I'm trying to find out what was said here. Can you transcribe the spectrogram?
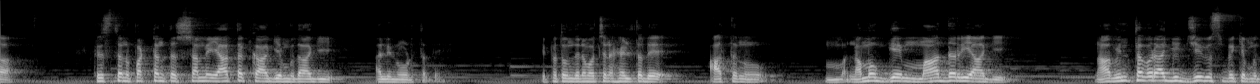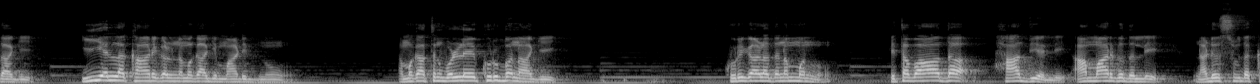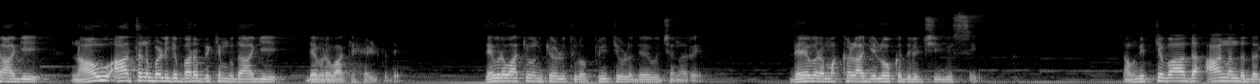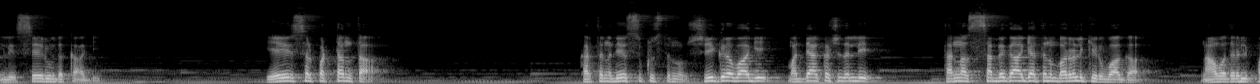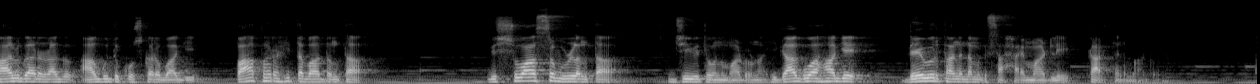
ಕ್ರಿಸ್ತನು ಪಟ್ಟಂಥ ಶ್ರಮೆ ಯಾತಕ್ಕಾಗಿ ಎಂಬುದಾಗಿ ಅಲ್ಲಿ ನೋಡ್ತದೆ. ಇಪ್ಪತ್ತೊಂದನೇ ವಚನ ಹೇಳ್ತದೆ, ಆತನು ನಮಗೆ ಮಾದರಿಯಾಗಿ, ನಾವಿಂಥವರಾಗಿ ಜೀವಿಸಬೇಕೆಂಬುದಾಗಿ ಈ ಎಲ್ಲ ಕಾರ್ಯಗಳು ನಮಗಾಗಿ ಮಾಡಿದ್ನು. ನಮಗಾತನು ಒಳ್ಳೆಯ ಕುರುಬನಾಗಿ, ಕುರಿಗಾಳದ ನಮ್ಮನ್ನು ಹಿತವಾದ ಹಾದಿಯಲ್ಲಿ, ಆ ಮಾರ್ಗದಲ್ಲಿ ನಡೆಸುವುದಕ್ಕಾಗಿ ನಾವು ಆತನ ಬಳಿಗೆ ಬರಬೇಕೆಂಬುದಾಗಿ ದೇವರ ವಾಕ್ಯ ಹೇಳ್ತದೆ. ದೇವರ ವಾಕ್ಯವನ್ನು ಕೇಳುತ್ತಿರುವ ಪ್ರೀತಿಯುಳ್ಳ ದೇವಜನರೇ, ದೇವರ ಮಕ್ಕಳಾಗಿ ಲೋಕದಲ್ಲಿ ಜೀವಿಸಿ ನಾವು ನಿತ್ಯವಾದ ಆನಂದದಲ್ಲಿ ಸೇರುವುದಕ್ಕಾಗಿ ಏರಿಸಲ್ಪಟ್ಟಂಥ ಕರ್ತನ ದೇಸು ಕ್ರಿಸ್ತನು ಶೀಘ್ರವಾಗಿ ಮಧ್ಯಾಕರ್ಷದಲ್ಲಿ ತನ್ನ ಸಭೆಗಾಗಿ ಆತನು ಬರಲಿಕ್ಕಿರುವಾಗ ನಾವು ಅದರಲ್ಲಿ ಪಾಲುಗಾರರಾಗ, ಆಗುವುದಕ್ಕೋಸ್ಕರವಾಗಿ ಪಾಪರಹಿತವಾದಂಥ ವಿಶ್ವಾಸವುಳ್ಳಂಥ ಜೀವಿತವನ್ನು ಮಾಡೋಣ. ಹೀಗಾಗುವ ಹಾಗೆ ದೇವರು ತಾನೇ ನಮಗೆ ಸಹಾಯ ಮಾಡಲಿ. ಪ್ರಾರ್ಥನೆ ಮಾಡೋಣ.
